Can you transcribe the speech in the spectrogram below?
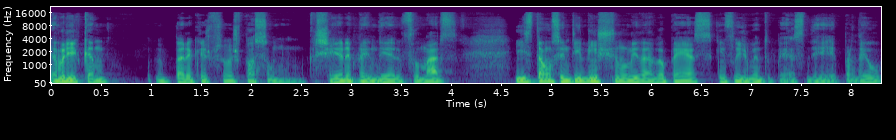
abrir campo para que as pessoas possam crescer, aprender, formar-se. E isso dá um sentido de institucionalidade ao PS, que infelizmente o PSD perdeu,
